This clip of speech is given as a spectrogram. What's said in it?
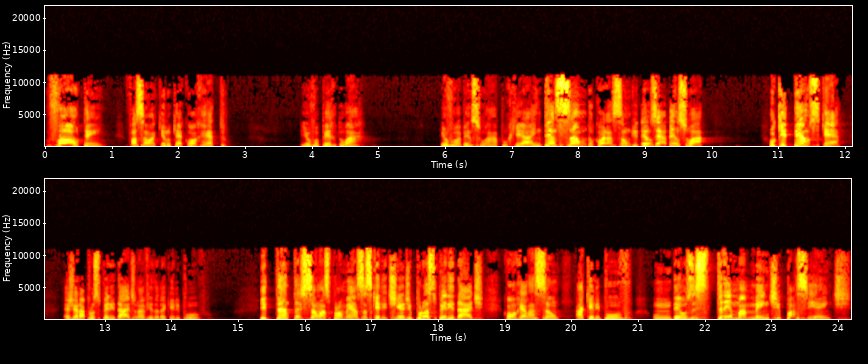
voltem, façam aquilo que é correto, e eu vou perdoar eu vou abençoar, porque a intenção do coração de Deus é abençoar. O que Deus quer é gerar prosperidade na vida daquele povo. E tantas são as promessas que ele tinha de prosperidade com relação àquele povo. Um Deus extremamente paciente.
